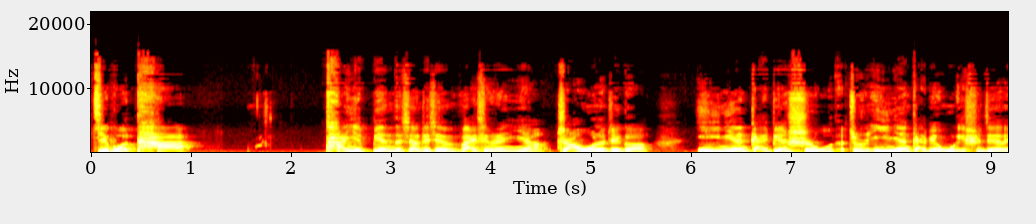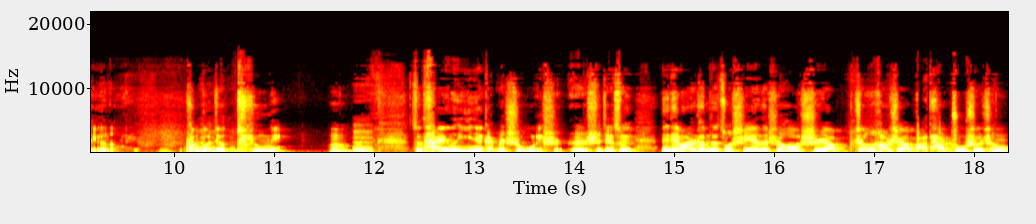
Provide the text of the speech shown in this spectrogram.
结果他他也变得像这些外星人一样，掌握了这个意念改变事物的，就是意念改变物理世界的一个能力，他们管叫 tuning。嗯嗯，所以他也能意念改变是物理世呃世界。所以那天晚上他们在做实验的时候，是要正好是要把他注射成，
